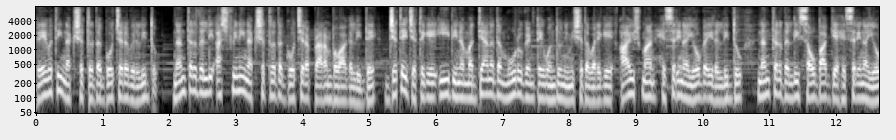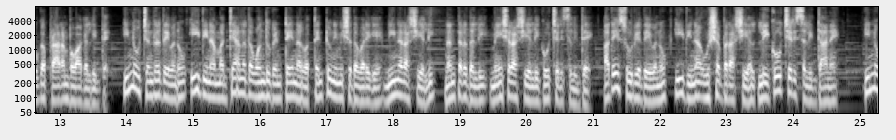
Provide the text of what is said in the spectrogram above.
ರೇವತಿ ನಕ್ಷತ್ರದ ಗೋಚರವಿರಲಿದ್ದು, ನಂತರದಲ್ಲಿ ಅಶ್ವಿನಿ ನಕ್ಷತ್ರದ ಗೋಚರ ಪ್ರಾರಂಭವಾಗಲಿದೆ. ಜತೆ ಜತೆಗೆ ಈ ದಿನ ಮಧ್ಯಾಹ್ನದ ಮೂರು ಗಂಟೆ ಒಂದು ನಿಮಿಷದವರೆಗೆ ಆಯುಷ್ಮಾನ್ ಹೆಸರಿನ ಯೋಗ ಇರಲಿದ್ದು, ನಂತರದಲ್ಲಿ ಸೌಭಾಗ್ಯ ಹೆಸರಿನ ಯೋಗ ಪ್ರಾರಂಭವಾಗಲಿದೆ. ಇನ್ನು ಚಂದ್ರದೇವನು ಈ ದಿನ ಮಧ್ಯಾಹ್ನದ ಒಂದು ಗಂಟೆ ನಲವತ್ತೆಂಟು ನಿಮಿಷದವರೆಗೆ ಮೀನರಾಶಿಯಲ್ಲಿ, ನಂತರದಲ್ಲಿ ಮೇಷರಾಶಿಯಲ್ಲಿ ಗೋಚರಿಸಲಿದ್ದೆ. ಅದೇ ಸೂರ್ಯದೇವನು ಈ ದಿನ ವೃಷಭ ರಾಶಿಯಲ್ಲಿ ಗೋಚರಿಸಲಿದ್ದಾನೆ. ಇನ್ನು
